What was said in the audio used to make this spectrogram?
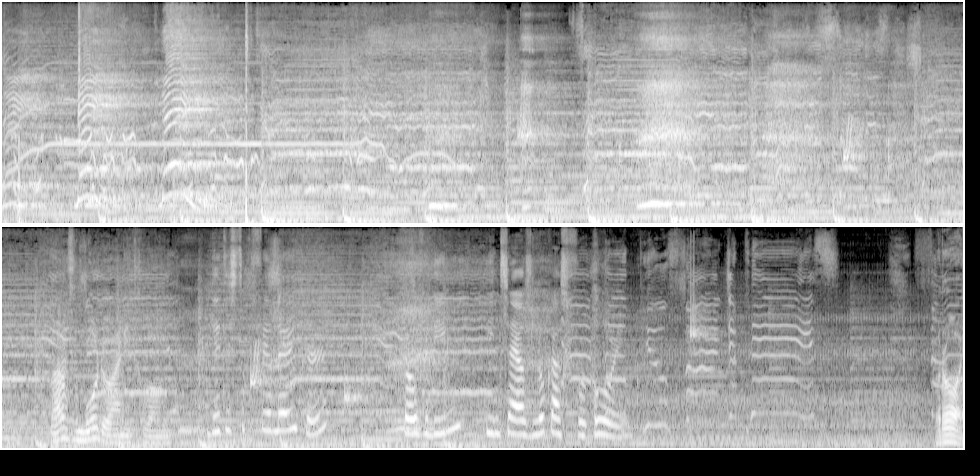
Nee! Waarom vermoorden we haar niet gewoon? Dit is toch veel leuker? Bovendien dient zij als Lucas voor Roy. Roy,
